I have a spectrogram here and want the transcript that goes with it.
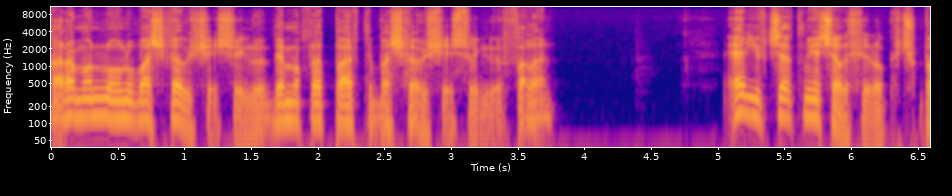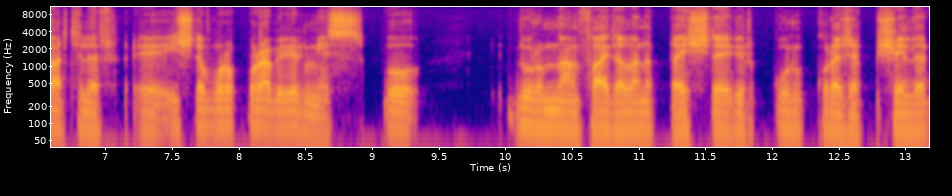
Karamollaoğlu başka bir şey söylüyor. Demokrat Parti başka bir şey söylüyor falan. El yükseltmeye çalışıyor o küçük partiler. E, işte grup kurabilir miyiz? Bu durumdan faydalanıp da işte bir grup kuracak bir şeyler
